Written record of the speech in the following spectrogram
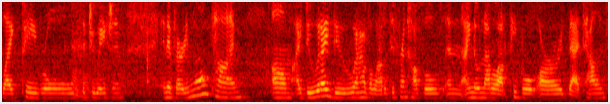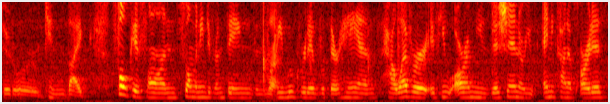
like payroll situation in a very long time. Um, I do what I do. I have a lot of different hustles, and I know not a lot of people are that talented or can like focus on so many different things and Right. be lucrative with their hands. However, if you are a musician or you any kind of artist,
